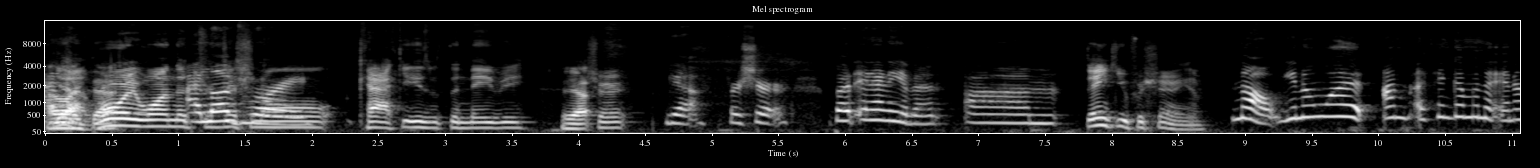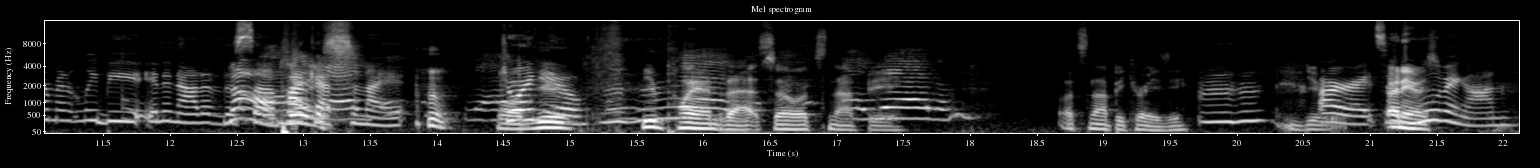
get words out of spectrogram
I yeah, like that. Rory won the I loved traditional khakis with the navy Yeah. shirt. yeah, for sure. But in any event, um Thank you for sharing him. No, you know what? I'm. I think I'm gonna intermittently be in and out of this No, uh, podcast tonight. Well, Join you. you. Mhm. You planned that, so let's not be let's not be crazy. Mm. You- All right, so Anyways. moving on.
